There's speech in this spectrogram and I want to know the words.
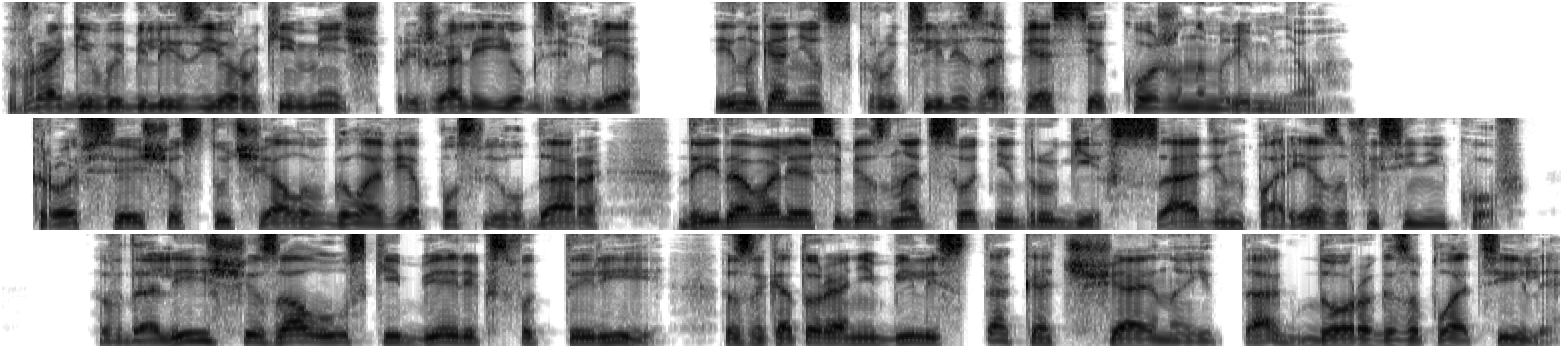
Враги выбили из ее руки меч, прижали ее к земле и, наконец, скрутили запястье кожаным ремнем. Кровь все еще стучала в голове после удара, да и давали о себе знать сотни других ссадин, порезов и синяков. Вдали исчезал узкий берег с фактории, за который они бились так отчаянно и так дорого заплатили.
